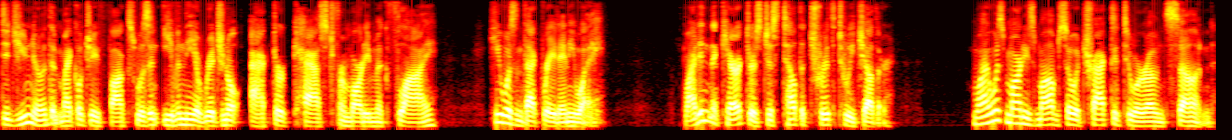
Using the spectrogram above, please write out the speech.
Did you know that Michael J. Fox wasn't even the original actor cast for Marty McFly? He wasn't that great anyway. Why didn't the characters just tell the truth to each other? Why was Marty's mom so attracted to her own son?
